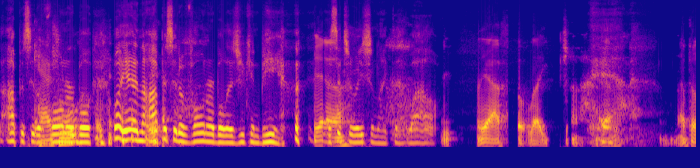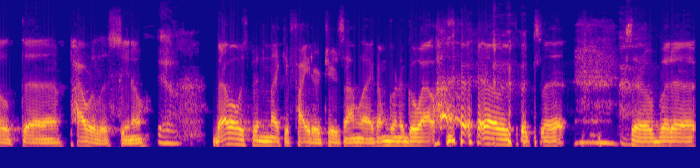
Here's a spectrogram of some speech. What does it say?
the opposite of vulnerable. Well, yeah, and the Yeah. opposite of vulnerable as you can be in Yeah. a situation like that. Wow. Yeah, I felt like uh, yeah. I felt uh, powerless, you know. Yeah. But I've always been like a fighter too, so I'm like I'm gonna go out. Uh, so, but uh,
